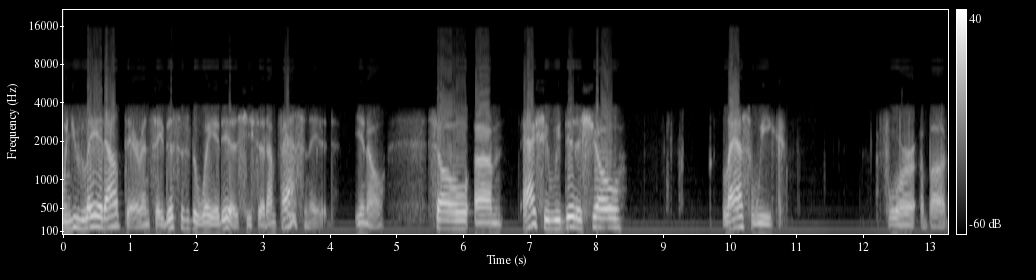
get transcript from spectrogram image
when you lay it out there and say, this is the way it is, she said, I'm fascinated, you know. So um, actually, we did a show last week for about,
